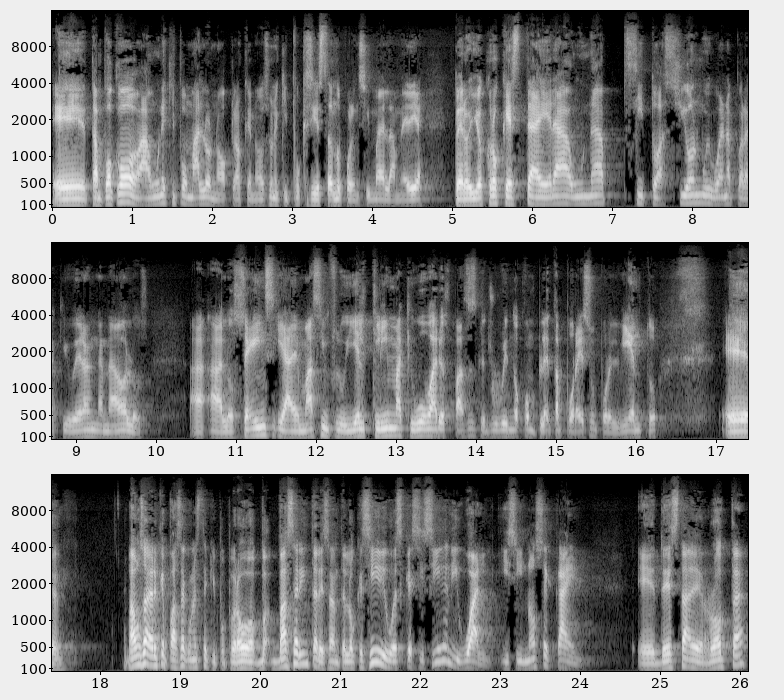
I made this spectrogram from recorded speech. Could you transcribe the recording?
eh, tampoco a un equipo malo, no, claro que no, es un equipo que sigue estando por encima de la media, pero yo creo que esta era una situación muy buena para que hubieran ganado a los, a, los Saints y además influía el clima, que hubo varios pases que Drew Brees no completa por eso, por el viento. Eh, Vamos a ver qué pasa con este equipo, pero va a ser interesante. Lo que sí digo es que si siguen igual y si no se caen eh, de esta derrota,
